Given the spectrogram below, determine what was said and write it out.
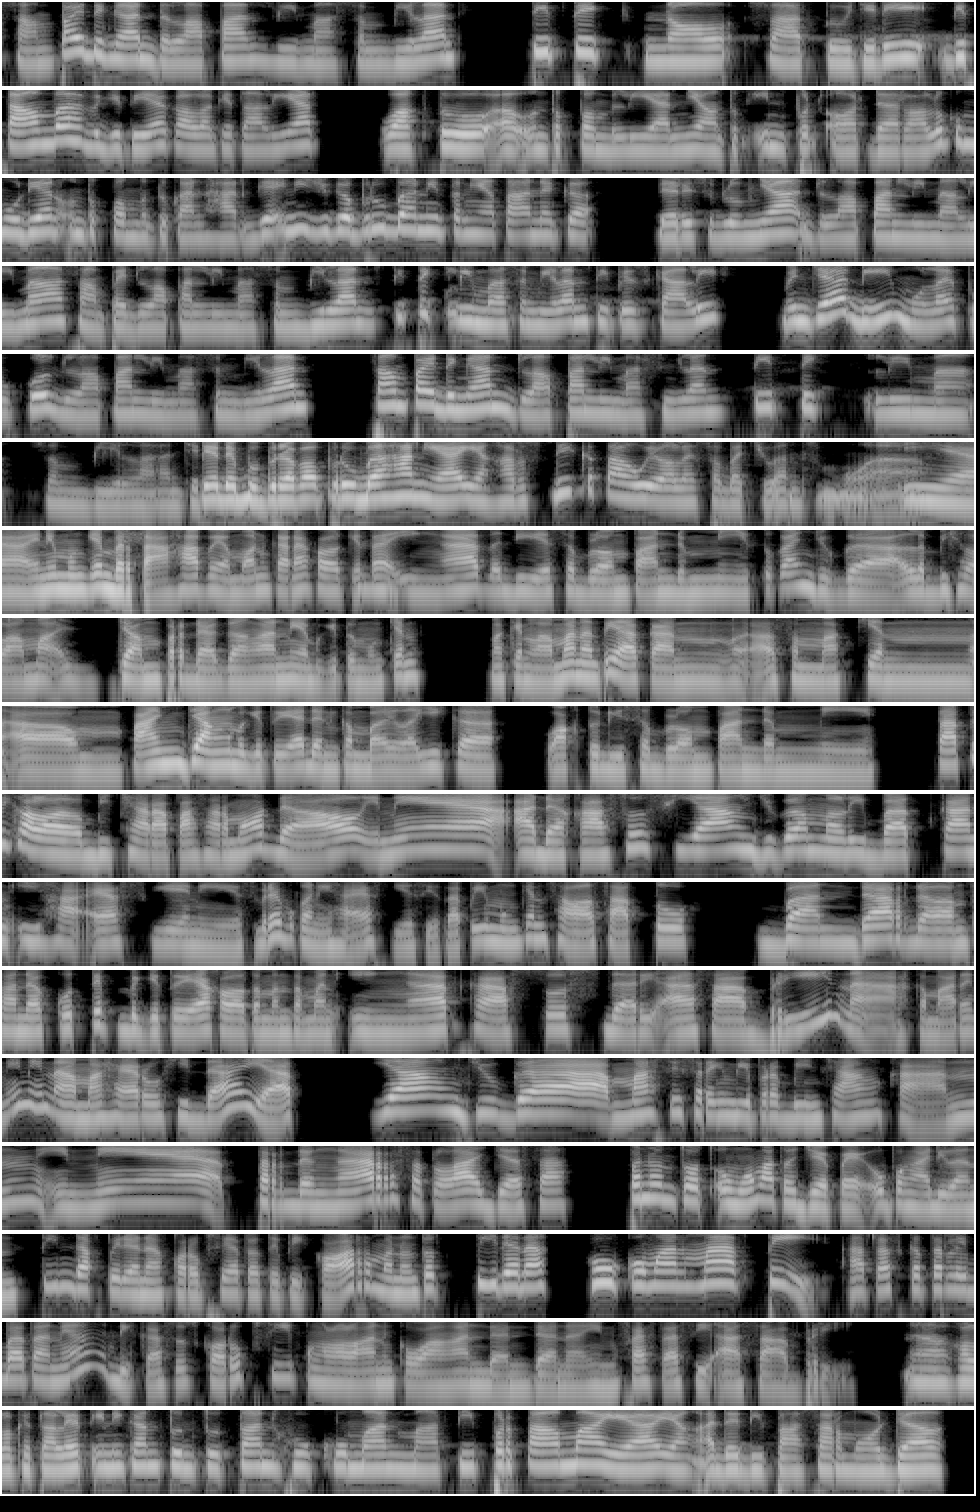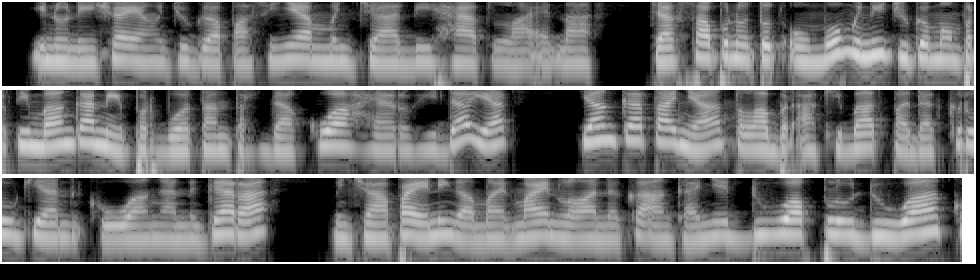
sampai dengan 8.59 titik 01. Jadi ditambah begitu ya kalau kita lihat waktu uh, untuk pembeliannya untuk input order lalu kemudian untuk pembentukan harga ini juga berubah nih ternyata Anda ke dari sebelumnya 855 sampai 859 titik 59 tipis sekali menjadi mulai pukul 859 sampai dengan 859 titik 59. Jadi ada beberapa perubahan ya yang harus diketahui oleh sobat cuan semua. Iya, ini mungkin bertahap ya Mon karena kalau kita ingat di sebelum pandemi itu kan juga lebih lama jam perdagangannya begitu mungkin makin lama nanti akan semakin um, panjang begitu ya dan kembali lagi ke waktu di sebelum pandemi. Tapi kalau bicara pasar modal, ini ada kasus yang juga melibatkan IHSG nih. Sebenarnya bukan IHSG sih, tapi mungkin salah satu bandar dalam tanda kutip begitu ya kalau teman-teman ingat kasus dari Asabri. Nah, kemarin ini nama Heru Hidayat yang juga masih sering diperbincangkan ini terdengar setelah jasa penuntut umum atau JPU Pengadilan Tindak Pidana Korupsi atau Tipikor menuntut pidana hukuman mati atas keterlibatannya di kasus korupsi pengelolaan keuangan dan dana investasi Asabri. Nah, kalau kita lihat ini kan tuntutan hukuman mati pertama ya yang ada di pasar modal Indonesia yang juga pastinya menjadi headline. Nah, jaksa penuntut umum ini juga mempertimbangkan nih perbuatan terdakwa Heru Hidayat yang katanya telah berakibat pada kerugian keuangan negara Mencapai ini nggak main-main loh Anda ke angkanya 22,8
